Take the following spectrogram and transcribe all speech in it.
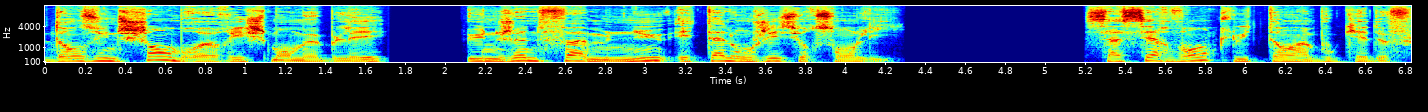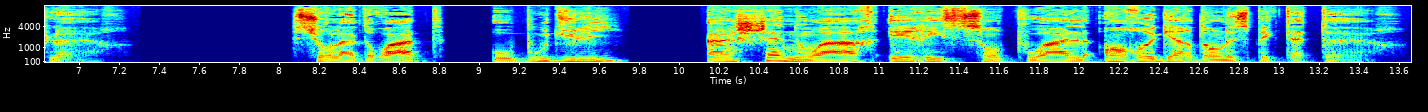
Dans une chambre richement meublée, une jeune femme nue est allongée sur son lit. Sa servante lui tend un bouquet de fleurs. Sur la droite, au bout du lit, un chat noir hérisse son poil en regardant le spectateur.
